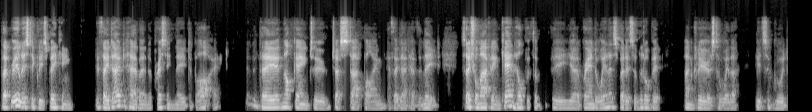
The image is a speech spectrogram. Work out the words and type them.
but realistically speaking, if they don't have an pressing need to buy, they're not going to just start buying if they don't have the need. Social marketing can help with the, the uh, brand awareness, but it's a little bit unclear as to whether it's a good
